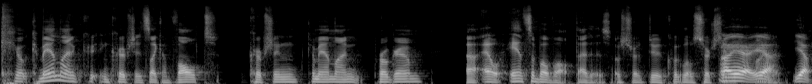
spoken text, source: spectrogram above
command line enc- encryption it's like a vault encryption command line program uh, oh ansible vault that is i was trying to do a quick little search Oh yeah, yeah, it. yeah.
